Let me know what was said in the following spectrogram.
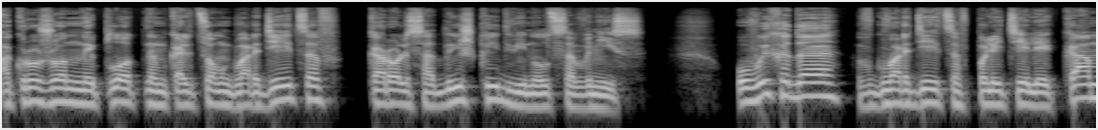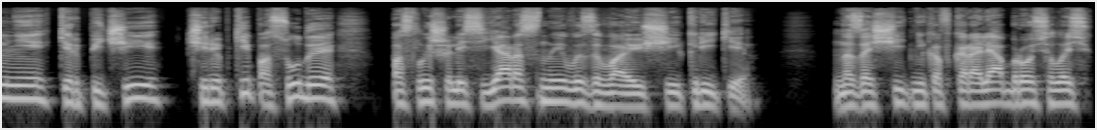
окруженный плотным кольцом гвардейцев, король с одышкой двинулся вниз. У выхода в гвардейцев полетели камни, кирпичи, черепки посуды, послышались яростные вызывающие крики. На защитников короля бросилась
